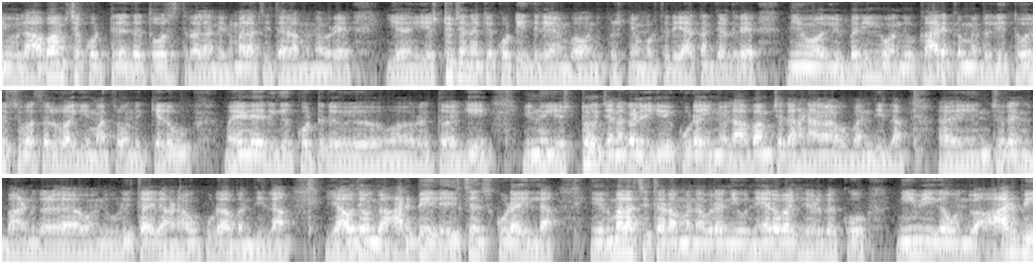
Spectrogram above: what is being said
ನೀವು ಲಾಭಾಂಶ ಕೊಟ್ಟಿರಿ ಅಂತ ತೋರಿಸ್ತಾರಲ್ಲ ನಿರ್ಮಲಾ ಸೀತಾರಾಮನ್ ಅವರೇ ಎಷ್ಟು ಜನಕ್ಕೆ ಕೊಟ್ಟಿದ್ದೀರಿ ಎಂಬ ಒಂದು ಪ್ರಶ್ನೆ ಮೂಡ್ತದೆ. ಯಾಕಂತ ಹೇಳಿದ್ರೆ ನೀವು ಅಲ್ಲಿ ಬರೀ ಒಂದು ಕಾರ್ಯಕ್ರಮದಲ್ಲಿ ತೋರಿಸುವ ಸಲುವಾಗಿ ಮಾತ್ರ ಒಂದು ಕೆಲವು ಮಹಿಳೆಯರಿಗೆ ಕೊಟ್ಟಿರುವ ಹೊರತಾಗಿ ಇನ್ನು ಎಷ್ಟೋ ಜನಗಳಿಗೆ ಕೂಡ ಇನ್ನು ಲಾಭಾಂಶದ ಹಣ ಬಂದಿಲ್ಲ. ಇನ್ಶೂರೆನ್ಸ್ ಬಾಂಡ್ಗಳ ಒಂದು ಉಳಿತಾಯದ ಹಣವೂ ಕೂಡ ಬಂದಿಲ್ಲ. ಯಾವುದೇ ಒಂದು ಆರ್ ಬಿ ಲೈಸೆನ್ಸ್ ಕೂಡ ಇಲ್ಲ. ನಿರ್ಮಲಾ ಸೀತಾರಾಮನ್ ಅವರ, ನೀವು ನೇರವಾಗಿ ಹೇಳಬೇಕು, ನೀವೀಗ ಒಂದು ಆರ್ ಬಿ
